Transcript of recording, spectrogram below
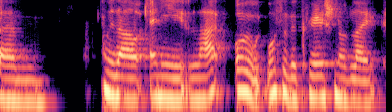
um, without any lack. Oh, also the creation of like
